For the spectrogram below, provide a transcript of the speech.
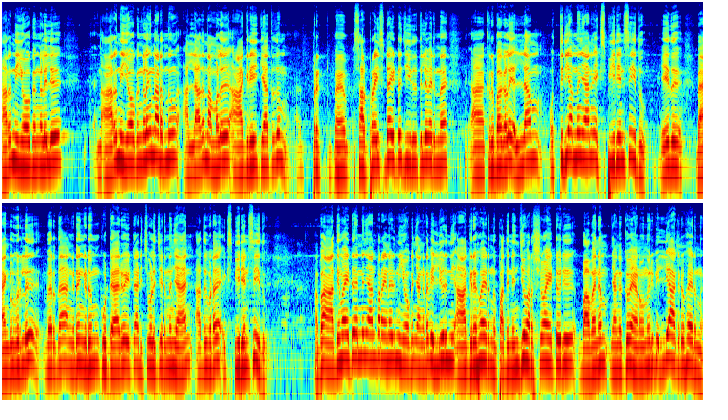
ആറ് നിയോഗങ്ങളിൽ ആറ് നിയോഗങ്ങൾ നടന്നു. അല്ലാതെ നമ്മൾ ആഗ്രഹിക്കാത്തതും സർപ്രൈസ്ഡ് ആയിട്ട് ജീവിതത്തിൽ വരുന്ന കൃപകൾ എല്ലാം ഒത്തിരി അന്ന് ഞാൻ എക്സ്പീരിയൻസ് ചെയ്തു. ഏത് ബാംഗ്ലൂരിൽ വെറുതെ അങ്ങോട്ടും ഇങ്ങോട്ടും കൂട്ടുകാരുമായിട്ട് അടിച്ചു പൊളിച്ചിരുന്ന ഞാൻ അതിവിടെ എക്സ്പീരിയൻസ് ചെയ്തു. അപ്പോൾ ആദ്യമായിട്ട് തന്നെ ഞാൻ പറയുന്ന ഒരു നിയോഗം ഞങ്ങളുടെ വലിയൊരു ആഗ്രഹമായിരുന്നു. പതിനഞ്ച് വർഷമായിട്ടൊരു ഭവനം ഞങ്ങൾക്ക് വേണമെന്നൊരു വലിയ ആഗ്രഹമായിരുന്നു.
